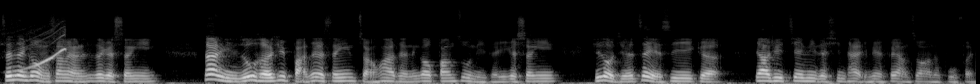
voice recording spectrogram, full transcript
真正跟我们商量的是这个声音。那你如何去把这个声音转化成能够帮助你的一个声音？其实我觉得这也是一个要去建立的心态里面非常重要的部分。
